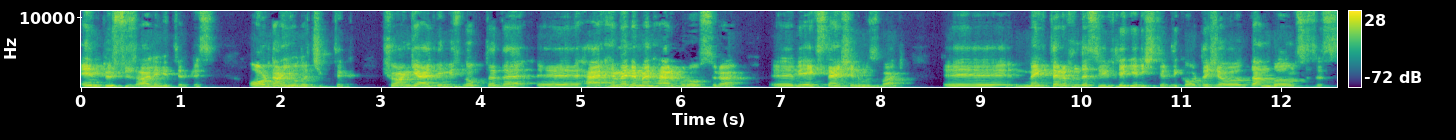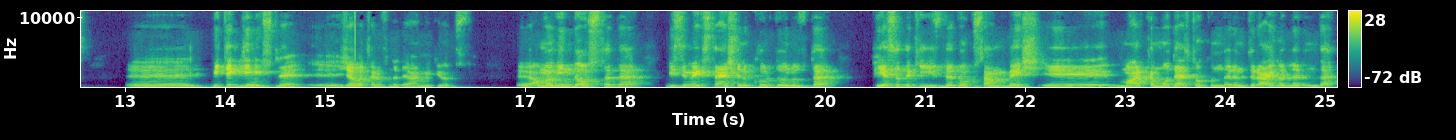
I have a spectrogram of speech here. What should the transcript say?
en pürsüz hale getiririz? Oradan yola çıktık. Şu an geldiğimiz noktada hemen hemen her browser'a bir extension'ımız var. Mac tarafında Swift ile geliştirdik. Orada Java'dan bağımsızız. E, bir tek Linux ile e, Java tarafında devam ediyoruz. E, ama Windows'ta da bizim extension'ı kurduğunuzda piyasadaki %95 e, marka model tokenların driverlarını da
